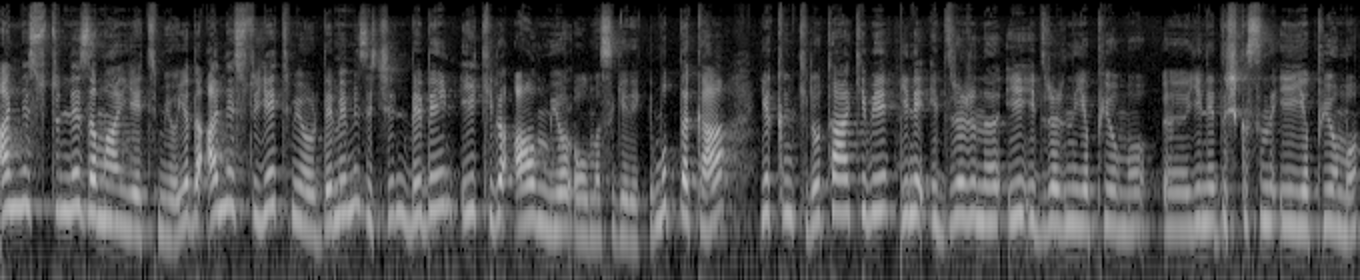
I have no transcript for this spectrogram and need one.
Anne sütü ne zaman yetmiyor ya da anne sütü yetmiyor dememiz için bebeğin iyi kilo almıyor olması gerekli. Mutlaka yakın kilo takibi, yine idrarını, iyi idrarını yapıyor mu, e, yine dışkısını iyi yapıyor mu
